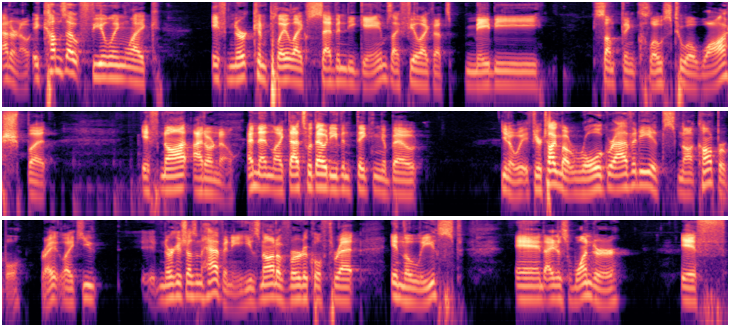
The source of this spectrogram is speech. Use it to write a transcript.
I don't know. It comes out feeling like if Nurk can play like 70 games, I feel like that's maybe something close to a wash, but if not, I don't know. And then like that's without even thinking about you know, if you're talking about roll gravity, it's not comparable, right? Like you Nurkic doesn't have any. He's not a vertical threat in the least. And I just wonder if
